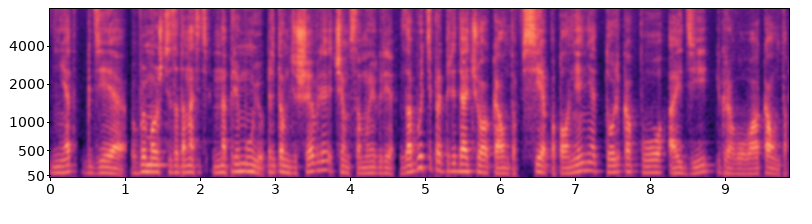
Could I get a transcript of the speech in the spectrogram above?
нет, где вы можете задонатить напрямую, при том дешевле, чем в самой игре. Забудьте про передачу аккаунтов, все пополнения только по ID игрового аккаунта.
